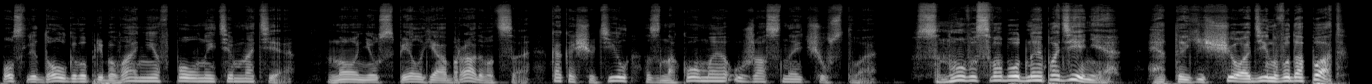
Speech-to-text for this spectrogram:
после долгого пребывания в полной темноте. Но не успел я обрадоваться, как ощутил знакомое ужасное чувство. «Снова свободное падение! Это еще один водопад!»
